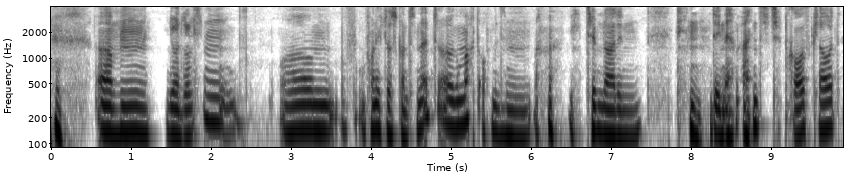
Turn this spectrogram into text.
ähm, ja, ansonsten ähm, fand ich das ganz nett äh, gemacht, auch mit diesem, wie Tim da den, den, den M1-Chip rausklaut.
